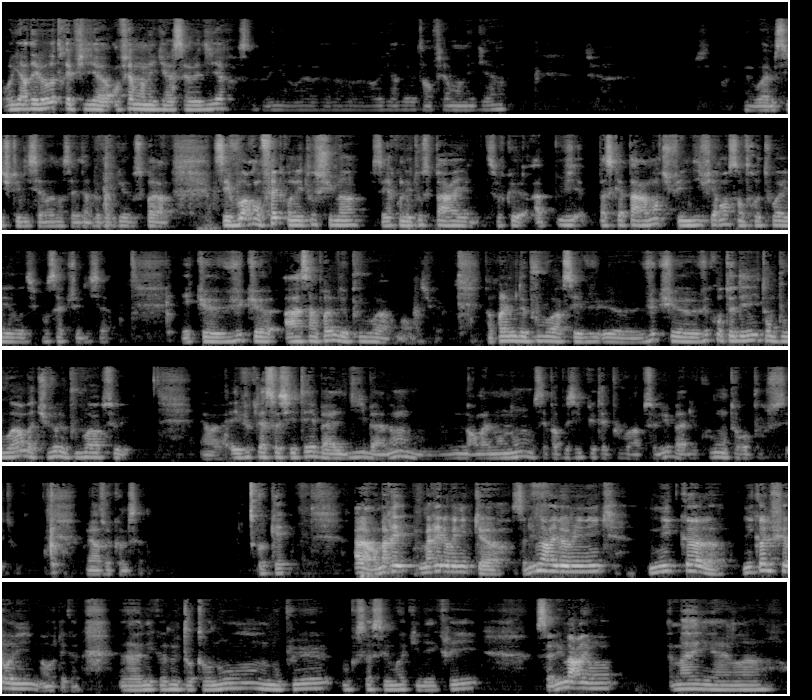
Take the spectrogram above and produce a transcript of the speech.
Regarder l'autre et puis euh, en faire mon égal, ça veut dire, euh, regarder l'autre et en faire mon égal. Ouais, mais si je te dis ça maintenant, ça va être un peu compliqué, c'est pas grave. C'est voir en fait qu'on est tous humains, c'est-à-dire qu'on est tous pareils. Sauf que, parce qu'apparemment, tu fais une différence entre toi et les autres, c'est pour ça que je te dis ça. Et que vu que, ah, c'est un problème de pouvoir. Bah, un problème de pouvoir, c'est vu, euh, vu qu'on te dénie ton pouvoir, bah, tu veux le pouvoir absolu. Et, vu que la société, bah, elle dit, bah non, normalement non, c'est pas possible que tu aies le pouvoir absolu, bah, du coup, on te repousse, c'est tout. Mais un truc comme ça. Ok. Alors, Marie, Marie-Dominique. Salut Marie-Dominique. Nicole. Nicole Ferroni. Non, je déconne. Euh, Nicole, nous t'entendons, non plus. Donc ça, c'est moi qui l'ai écrit. Salut Marion. Maïel.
